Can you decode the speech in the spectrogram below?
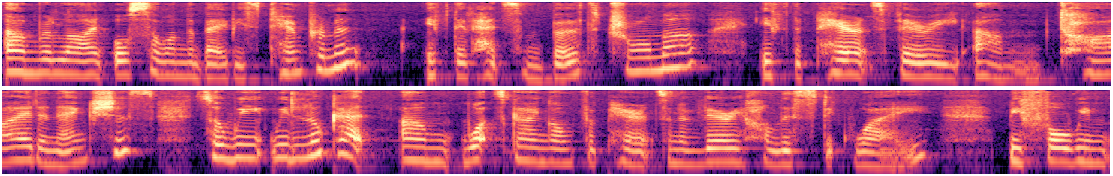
um, reliant also on the baby's temperament. If they've had some birth trauma, if the parent's very um, tired and anxious. So we, we look at um, what's going on for parents in a very holistic way before we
